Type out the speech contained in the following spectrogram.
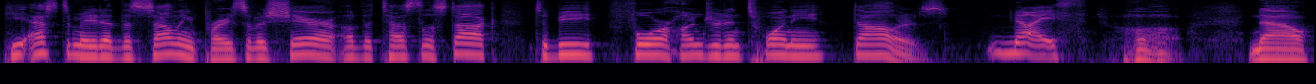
he estimated the selling price of a share of the Tesla stock to be $420. Nice. Now,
